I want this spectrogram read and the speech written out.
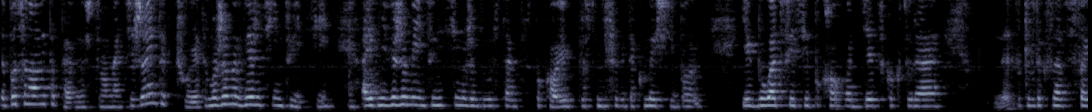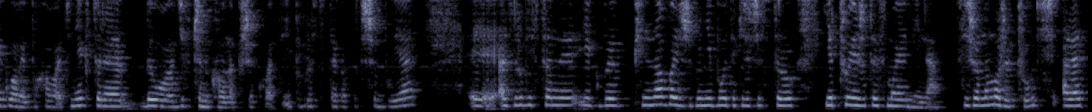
No po co mamy tę pewność w tym momencie? Jeżeli tak czuje, to możemy wierzyć intuicji, a jak nie wierzymy intuicji, możemy to zostawić w spokoju, po prostu niech sobie tak myśli, bo jakby łatwiej jest jej pochować dziecko, które jakby tak w swojej głowie pochować, nie? Które było dziewczynką na przykład i po prostu tego potrzebuje. Y, a z drugiej strony jakby pilnować, żeby nie było takiej rzeczy w stylu ja czuję, że to jest moja wina. W sensie ona może czuć, ale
